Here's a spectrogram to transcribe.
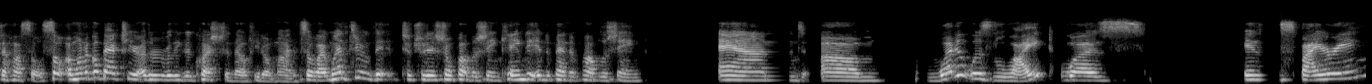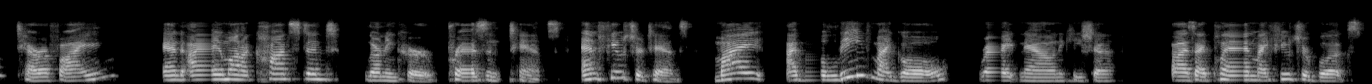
to hustle. So I want to go back to your other really good question, though, if you don't mind. So I went through the, to traditional publishing, came to independent publishing, and um, what it was like was inspiring, terrifying, and I am on a constant learning curve, present tense and future tense. My, I believe my goal right now, Nikesha, as I plan my future books,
